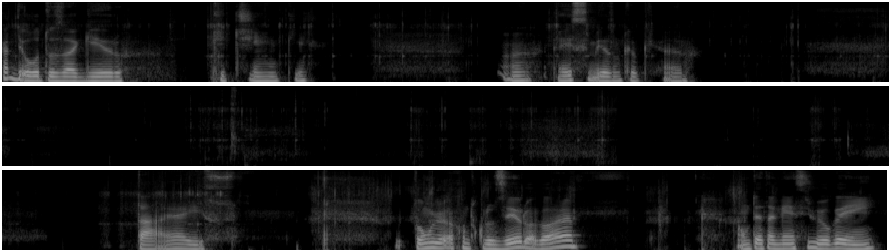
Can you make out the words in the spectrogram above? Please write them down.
Cadê outro zagueiro que tinha aqui? Ah, é esse mesmo que eu quero. Tá, é isso. Vamos jogar contra o Cruzeiro agora. Vamos tentar ganhar esse jogo aí, hein?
